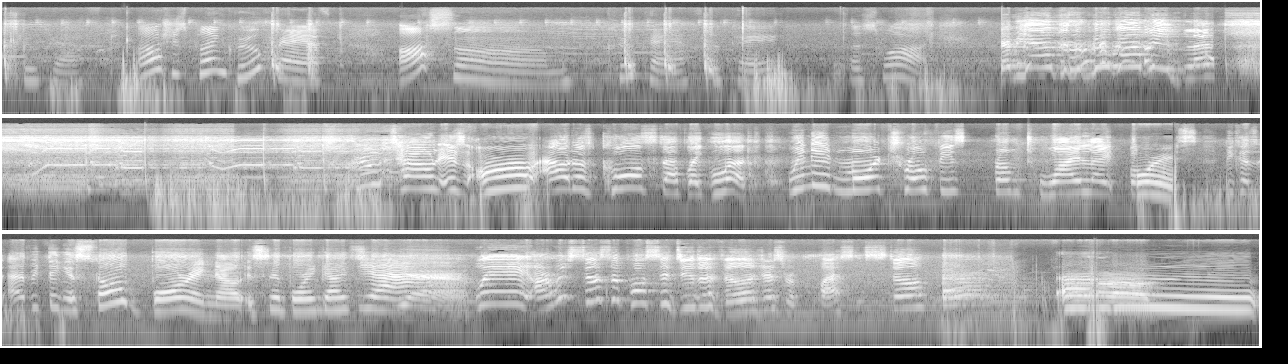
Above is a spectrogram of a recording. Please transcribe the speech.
Krewcraft. Oh, she's playing Krewcraft. Awesome. Krewcraft. Okay. Let's watch. Let me out, there's a blue goblin! Krew Town is all out of cool stuff. Like, look, we need more trophies from Twilight Forest because everything is so boring now. Isn't it boring, guys? Yeah. Yeah. Wait, are we still supposed to do the villagers' request still? Um,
